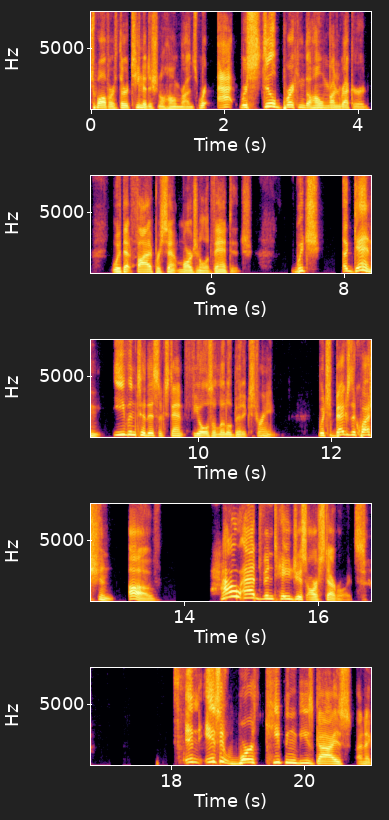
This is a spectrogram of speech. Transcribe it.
12 or 13 additional home runs. We're at, we're still breaking the home run record with that 5% marginal advantage, which again, even to this extent, feels a little bit extreme, which begs the question of how advantageous are steroids? and is it worth keeping these guys? And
